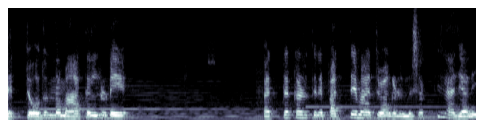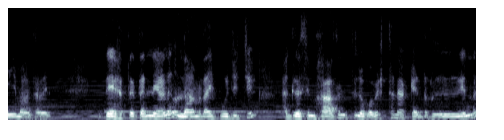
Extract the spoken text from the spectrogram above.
തെറ്റോതുന്ന മാറ്റലുടെ പറ്റക്കഴുത്തിന് പറ്റെ മാറ്റുവാൻ കഴിയുന്ന ശക്തിശാലിയാണ് ഈ മാധവൻ. ഇദ്ദേഹത്തെ തന്നെയാണ് ഒന്നാമതായി പൂജിച്ച് അഗ്രസിംഹാസനത്തിൽ ഉപവിഷ്ടനാക്കേണ്ടത് എന്ന്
